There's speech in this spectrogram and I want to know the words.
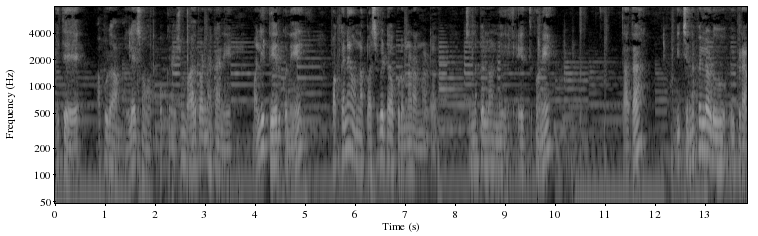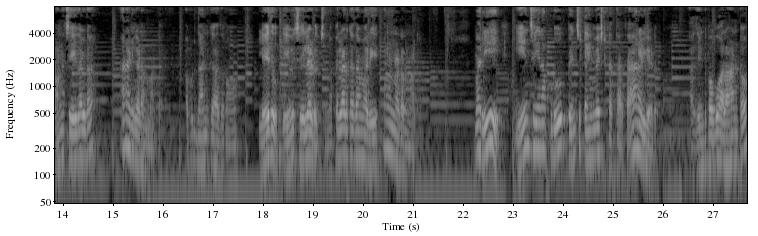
అయితే అప్పుడు ఆ మల్లేశం ఒక్క నిమిషం బాధపడినా కానీ మళ్ళీ తేరుకుని పక్కనే ఉన్న పసిబిడ్డ ఒకడు ఉన్నాడు అనమాట చిన్నపిల్లాడిని ఎత్తుకొని తాత ఈ చిన్నపిల్లాడు ఇప్పుడు ఏమన్నా చేయగలడా? అని అడిగాడు అనమాట అప్పుడు దానికి అతను లేదు ఏమీ చేయలేడు చిన్నపిల్లాడు కదా మరి అని అన్నాడు అనమాట మరి ఏం చేయనప్పుడు పెంచి టైం వేస్ట్ కదా అని అడిగాడు. అదేంటి బాబు అలా అంటావు?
